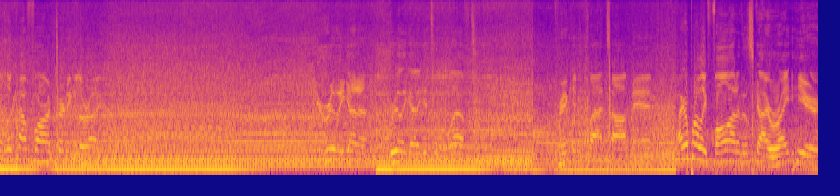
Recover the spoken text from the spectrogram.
And look how far I'm turning to the right. You really gotta, really gotta get to the left. Freaking flat top, man. I could probably fall out of the sky right here.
